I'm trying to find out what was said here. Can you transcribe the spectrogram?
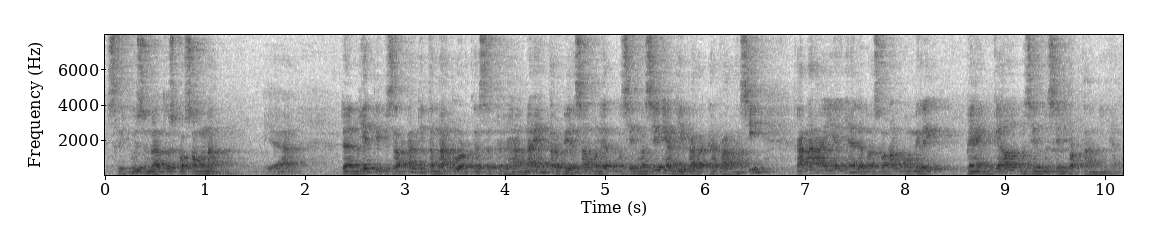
1906 ya dan dia dibesarkan di tengah keluarga sederhana yang terbiasa melihat mesin-mesin yang direparasi karena ayahnya adalah seorang pemilik bengkel mesin-mesin pertanian.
